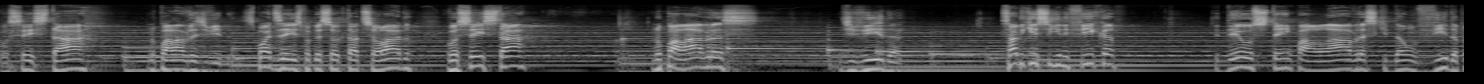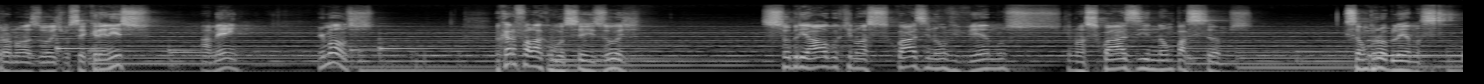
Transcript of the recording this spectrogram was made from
Você está no Palavras de Vida. Você pode dizer isso para a pessoa que está do seu lado? Você está no Palavras de Vida. Sabe o que isso significa? Que Deus tem palavras que dão vida para nós hoje. Você crê nisso? Amém? Irmãos, eu quero falar com vocês hoje sobre algo que nós quase não vivemos, que nós quase não passamos, que são problemas.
